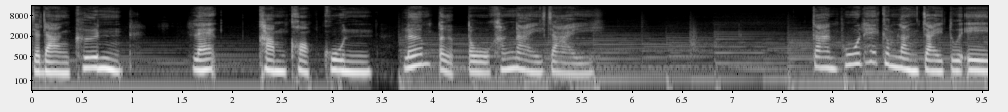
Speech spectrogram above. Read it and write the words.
จะดังขึ้น และคำขอบคุณเริ่มเติบโตข้างในใจ การพูดให้กำลังใจตัวเอง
